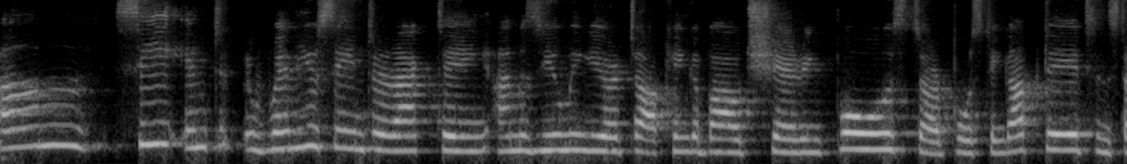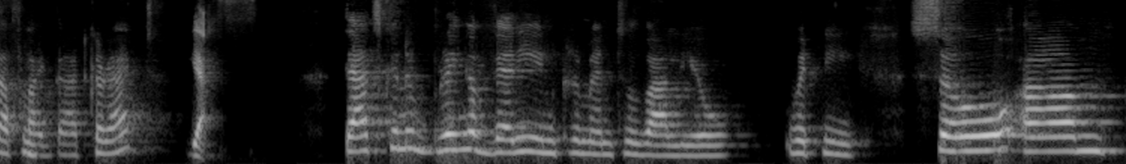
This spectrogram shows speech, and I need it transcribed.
um, see, when you say interacting, I'm assuming you're talking about sharing posts or posting updates and stuff like that, correct? Yes. That's going to bring a very incremental value, Whitney. So um,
